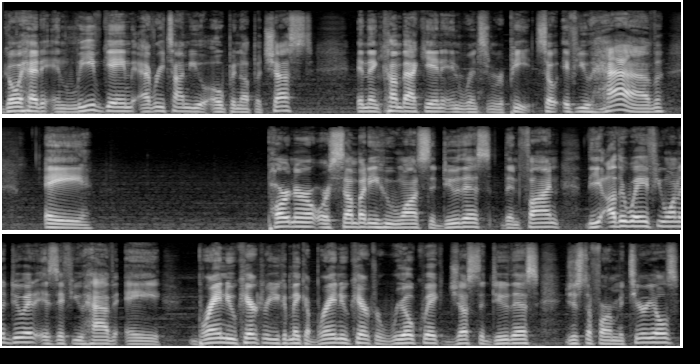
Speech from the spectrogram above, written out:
go ahead and leave game every time you open up a chest and then come back in and rinse and repeat. So if you have a partner or somebody who wants to do this, then fine. The other way, if you want to do it, is if you have a brand new character, you can make a brand new character real quick just to do this, just to farm materials.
